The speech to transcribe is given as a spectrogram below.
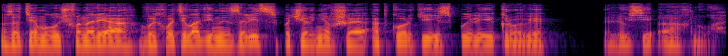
Затем луч фонаря выхватил один из лиц, почерневшее от корки из пыли и крови. Люси ахнула.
